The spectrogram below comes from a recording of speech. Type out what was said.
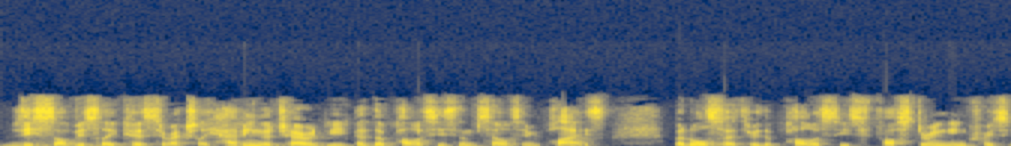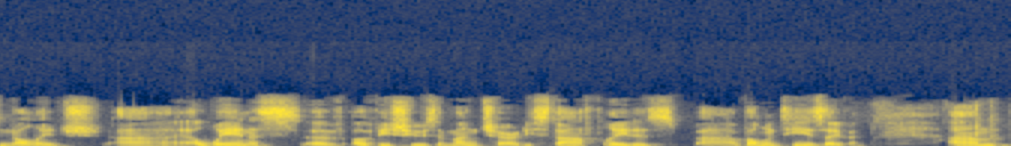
this obviously occurs through actually having the charity, uh, the policies themselves in place, but also through the policies fostering increased knowledge, uh, awareness of, of, issues among charity staff, leaders, uh, volunteers even. Um,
